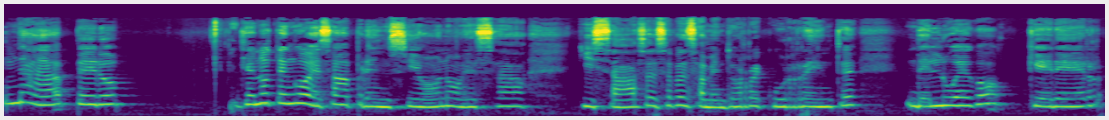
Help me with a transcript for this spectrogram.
nada, pero ya no tengo esa aprensión o esa quizás ese pensamiento recurrente de luego querer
